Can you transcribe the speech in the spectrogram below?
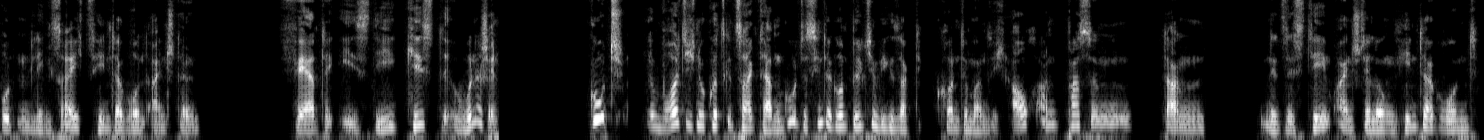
unten, links, rechts, Hintergrund einstellen. Fertig ist die Kiste. Wunderschön. Gut, wollte ich nur kurz gezeigt haben. Gut, das Hintergrundbildchen, wie gesagt, konnte man sich auch anpassen. Dann eine Systemeinstellung, Hintergrund.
